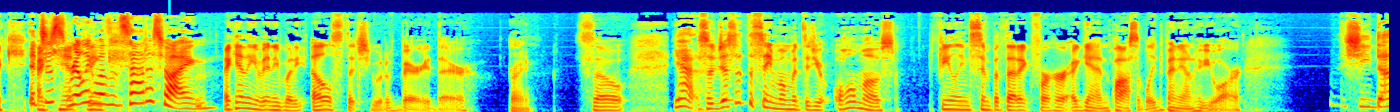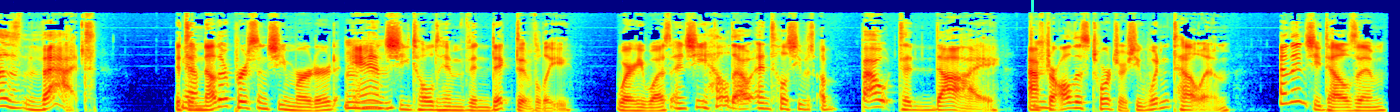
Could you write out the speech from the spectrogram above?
I can't, It just really think- wasn't satisfying. I can't think of anybody else that she would have buried there. Right. So, yeah. So just at the same moment that you're almost feeling sympathetic for her again, possibly depending on who you are, she does that. It's Yeah. Mm-hmm. another person she murdered, and she told him vindictively where he was, and she held out until she was about to die. After Mm. all this torture, she wouldn't tell him, and then she tells him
